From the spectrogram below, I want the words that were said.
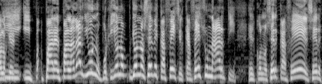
¿Para lo y, que es? y pa- para el paladar de uno, porque yo no, yo no sé de cafés. El café es un arte. El conocer café, el ser, eh,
